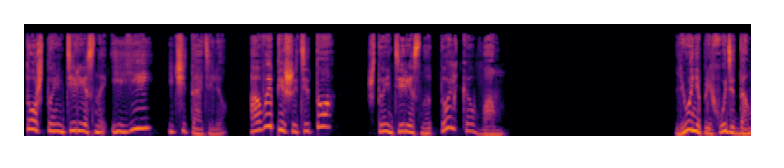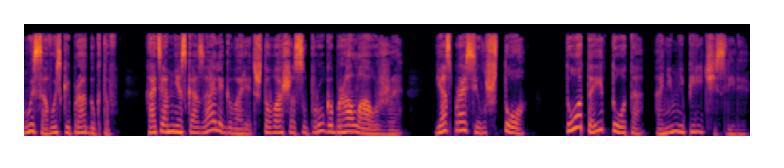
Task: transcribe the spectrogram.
то, что интересно и ей, и читателю, а вы пишете то, что интересно только вам». Леня приходит домой с авоськой продуктов. Хотя мне сказали, говорит, что ваша супруга брала уже. Я спросил, что? То-то и то-то. Они мне перечислили.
